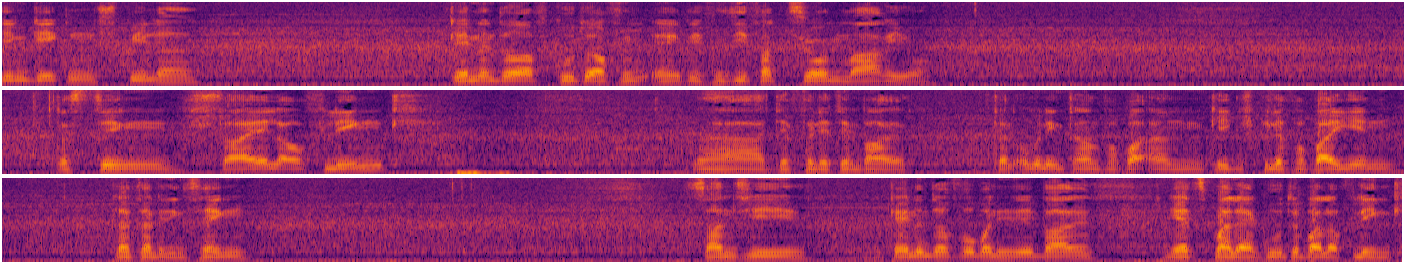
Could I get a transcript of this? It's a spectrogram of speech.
den Gegenspieler. Gennendorf, gute Offen äh, Defensivaktion, Mario. Das Ding steil auf Link. Ah, der verliert den Ball. Dann unbedingt dran vorbei, am Gegenspieler vorbeigehen. Bleibt allerdings hängen. Sanji, Gennendorf erobern hier den Ball. Jetzt mal der gute Ball auf Link.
